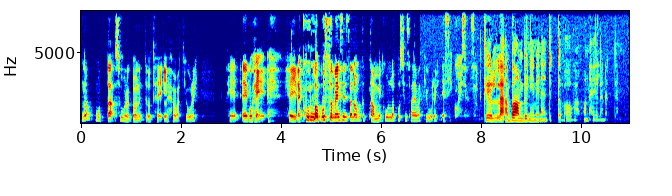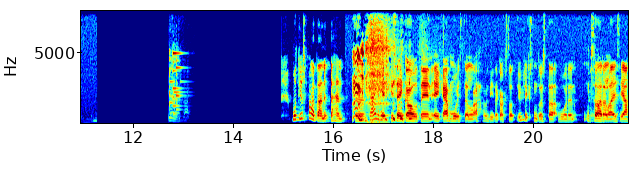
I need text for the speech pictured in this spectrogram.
no, mutta suuret onnittelut heille. He ovat juuri, he, ei kun he, heinäkuun lopussa menisin sanoa, mutta tammikuun lopussa saivat juuri esikoisensa. Kyllä, Bambi-niminen tyttövauva on heille nyt. Mutta jos palataan nyt tähän mm. tämänhetkiseen kauteen, eikä muistella niitä 2019 vuoden saarelaisia,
